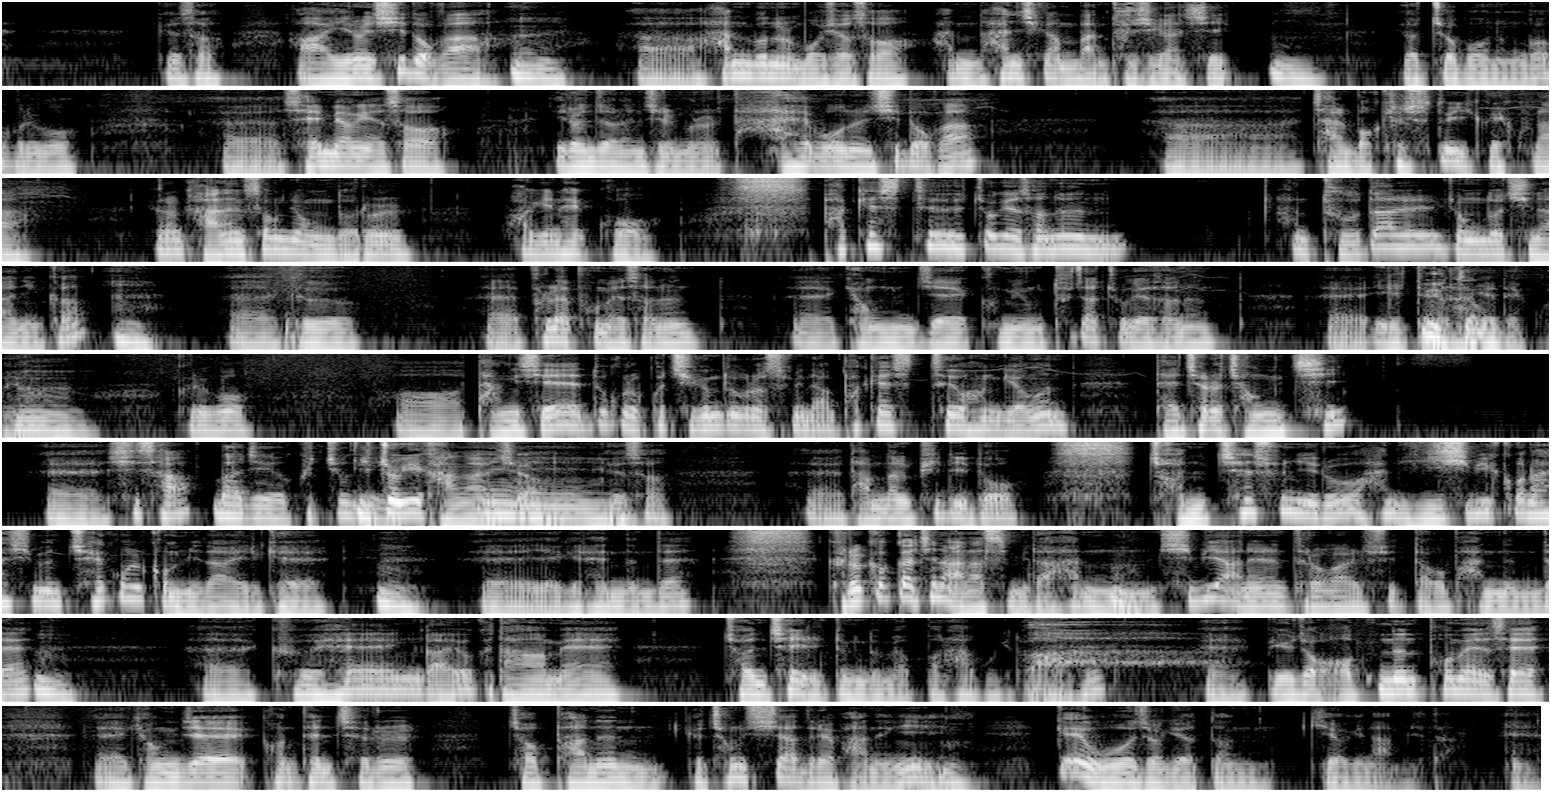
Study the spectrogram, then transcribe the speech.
그래서 아 이런 시도가 음. 아, 한 분을 모셔서 한 1 시간 반, 2 시간씩 음. 여쭤보는 거 그리고 에, 세 명에서 이런저런 질문을 다 해보는 시도가 아, 잘 먹힐 수도 있겠구나 그런 가능성 정도를 확인했고 팟캐스트 쪽에서는 한 두 달 정도 지나니까 음. 에, 그 에, 플랫폼에서는 에, 경제 금융 투자 쪽에서는 에, 1등을 하게 일등. 됐고요. 음. 그리고 어 당시에도 그렇고 지금도 그렇습니다. 팟캐스트 환경은 대체로 정치, 에, 시사 맞아요. 그쪽이. 이쪽이 강하죠. 네. 그래서 에, 담당 PD도 전체 순위로 한 20위권 하시면 최고일 겁니다. 이렇게 음. 에, 얘기를 했는데 그럴 것 같지는 않았습니다. 한 음. 10위 안에는 들어갈 수 있다고 봤는데 음. 에, 그 해인가요? 그 다음에 전체 1등도 몇 번 하고기도 하고 예, 비교적 없는 포맷의 예, 경제 콘텐츠를 접하는 그 청취자들의 반응이 음. 꽤 우호적이었던 기억이 납니다. 예.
